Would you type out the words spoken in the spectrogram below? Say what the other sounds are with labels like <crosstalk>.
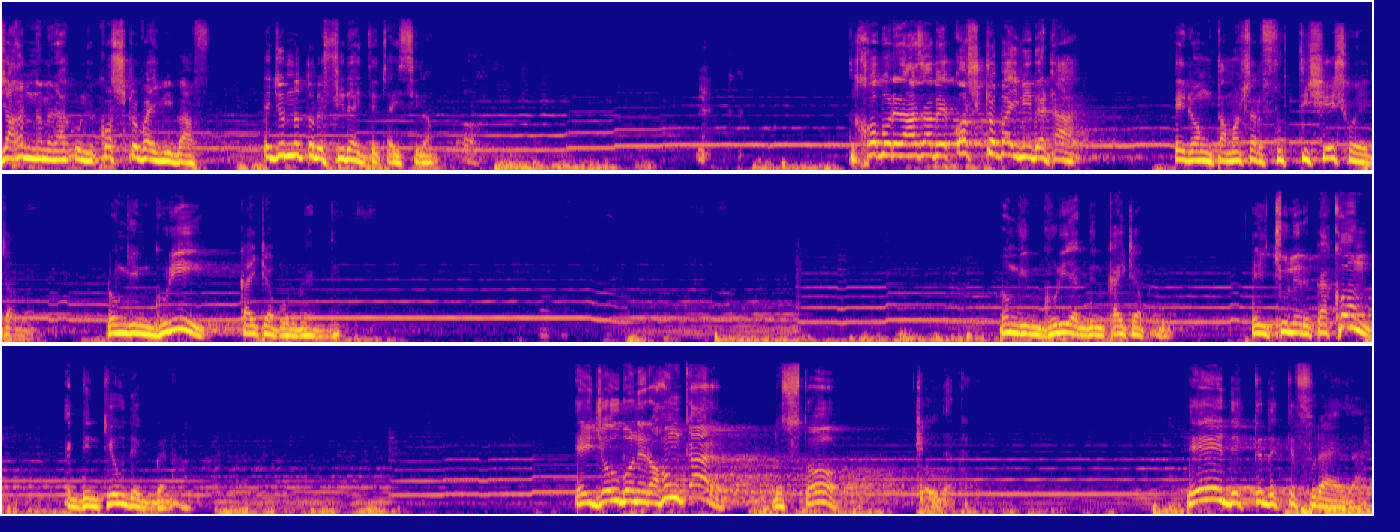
জাহান নামের আগুনে কষ্ট পাইবি বাপ। এই জন্য তোরে ফিরাইতে চাইছিলাম। খবরের আজাবে কষ্ট পাইবি বেটা। এই রং তামাশার ফুর্তি শেষ হয়ে যাবে। রঙিন ঘুরি কাইটা পড়বে একদিন। রঙিন ঘুড়ি একদিন কাইটা পড়বে এই চুলের পেখম একদিন কেউ দেখবে না। এই যৌবনের অহংকার দোস্ত, কেউ দেখে না। এ দেখতে দেখতে ফুরায় যায়,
